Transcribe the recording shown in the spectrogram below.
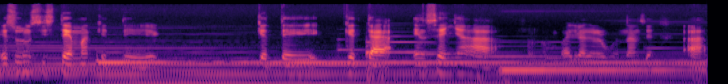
es un sistema que te, que te, que te enseña a, valga la redundancia, a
